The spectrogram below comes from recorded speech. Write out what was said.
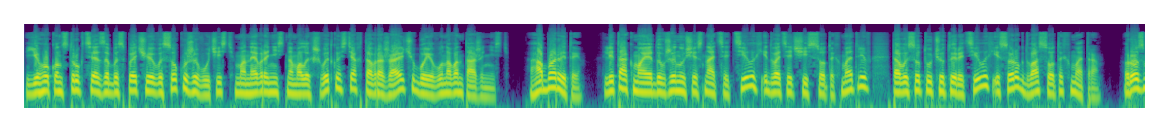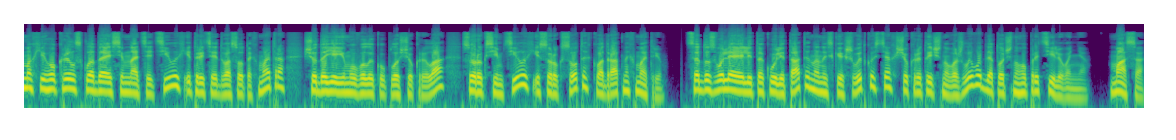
Його конструкція забезпечує високу живучість, маневреність на малих швидкостях та вражаючу бойову навантаженість. Габарити Літак має довжину 16,26 метрів та висоту 4,42 метра. Розмах його крил складає 17,32 метра, що дає йому велику площу крила 47,40 квадратних метрів. Це дозволяє літаку літати на низьких швидкостях, що критично важливо для точного прицілювання. Маса,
